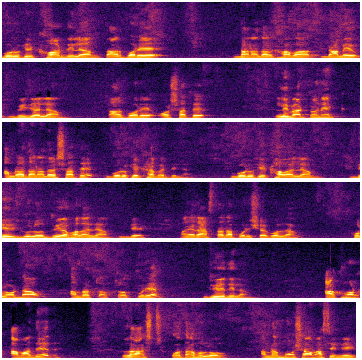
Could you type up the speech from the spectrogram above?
গরুকে খড় দিলাম, তারপরে দানাদার খাবার ডামে ভিজাইলাম, তারপরে ওর সাথে লিভার টনিক আমরা দানাদার সাথে গরুকে খাবার দিলাম। গরুকে খাওয়াইলাম ডিশগুলো ধুয়ে ভালাইলাম ডে- মানে রাস্তাটা পরিষ্কার করলাম, ফ্লোরটাও আমরা চকচক করে ধুয়ে দিলাম। এখন আমাদের লাস্ট কথা হলো আমরা মশা মাছি নিয়ে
